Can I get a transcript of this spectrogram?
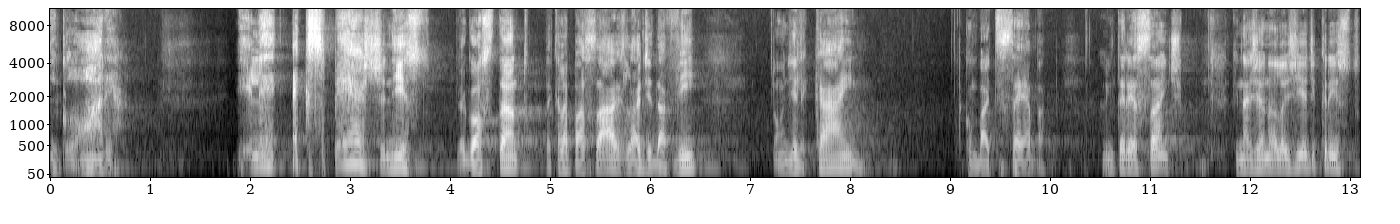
em glória. Ele é expert nisso. Eu gosto tanto daquela passagem lá de Davi, onde ele cai com Batseba. O interessante é que na genealogia de Cristo,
